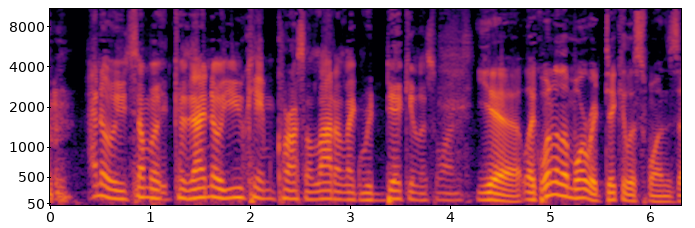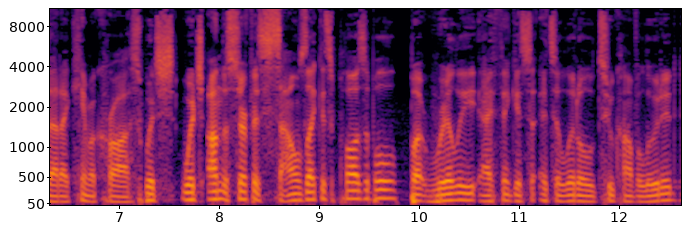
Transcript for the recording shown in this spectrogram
I know you- some because I know you came across a lot of like ridiculous ones. Yeah, like one of the more ridiculous ones that I came across, which which on the surface sounds like it's plausible, but really I think it's it's a little too convoluted.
